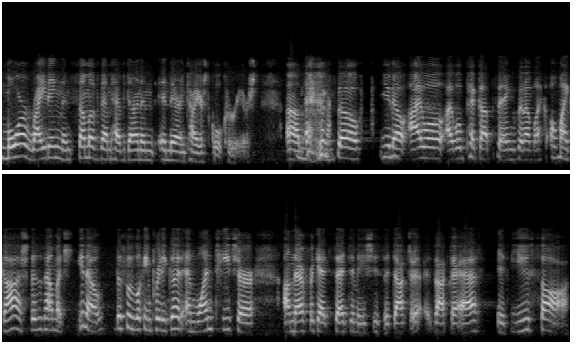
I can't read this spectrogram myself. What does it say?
more writing than some of them have done in, in their entire school careers um, mm-hmm. and so you know, I will I will pick up things and I'm like, oh my gosh, this is how much you know, this is looking pretty good. And one teacher, I'll never forget, said to me, she said, Doctor Doctor S, if you saw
